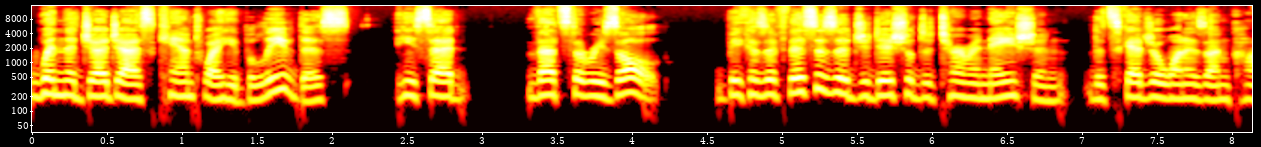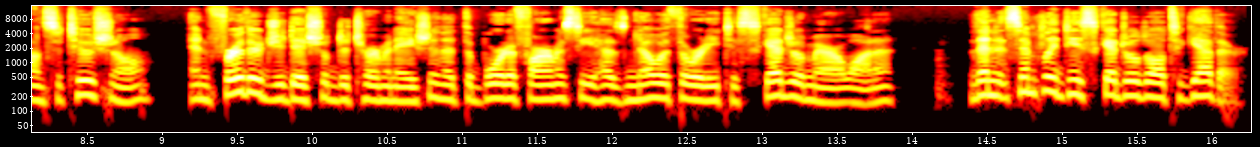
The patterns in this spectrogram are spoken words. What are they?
When the judge asked Kandt why he believed this, he said, That's the result. Because if this is a judicial determination that Schedule 1 is unconstitutional, and further judicial determination that the Board of Pharmacy has no authority to schedule marijuana, then it's simply descheduled altogether.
